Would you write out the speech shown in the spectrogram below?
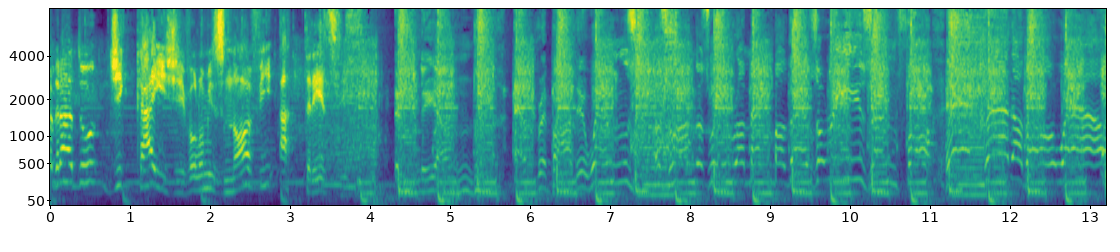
Reenquadrado de Kaiji, volumes 9 a 13. In the end, everybody wins. As long as we remember there's a reason for incredible wealth.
